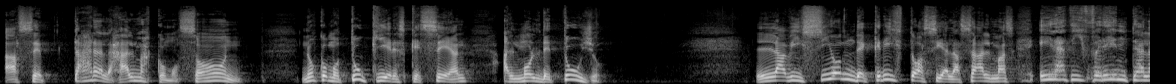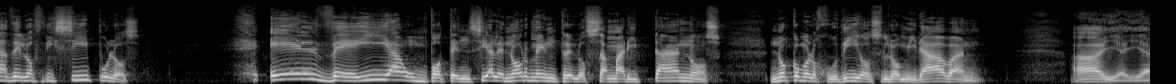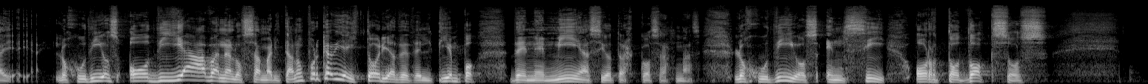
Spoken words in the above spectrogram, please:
aceptar a las almas como son, no como tú quieres que sean, al molde tuyo. La visión de Cristo hacia las almas era diferente a la de los discípulos. Él veía un potencial enorme entre los samaritanos, no como los judíos lo miraban. Ay, ay, ay, ay. Los judíos odiaban a los samaritanos porque había historias desde el tiempo de Nehemías y otras cosas más. Los judíos en sí, ortodoxos,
